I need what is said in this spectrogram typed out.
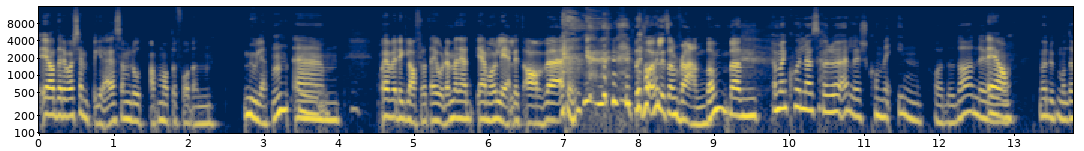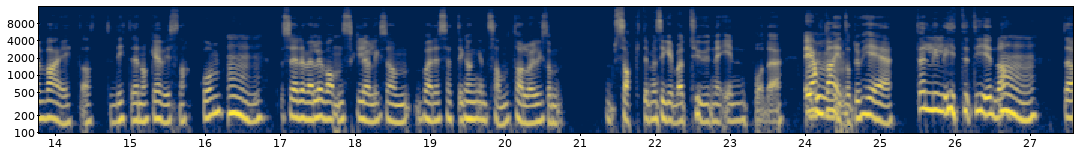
Ja, dere var kjempegreie som lot meg på en måte få den muligheten. Um, og jeg er veldig glad for at jeg gjorde det, men jeg, jeg må jo le litt av eh, Det var jo litt sånn random, men Ja, men hvordan skal du ellers komme inn på det, da? Det jo, Ja. Når du på en måte veit at dette er noe jeg vil snakke om, mm, så er det veldig vanskelig å liksom bare sette i gang en samtale og liksom sakte, men sikkert bare tune inn på det. Og Ja. du veit at du har veldig lite tid, da. mm, da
